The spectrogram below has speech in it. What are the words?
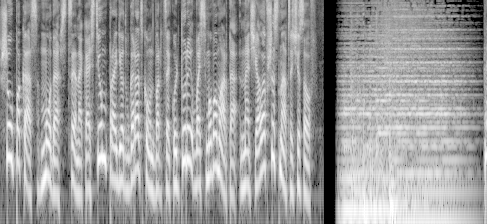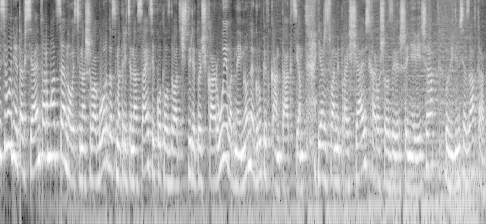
Шоу-показ «Мода. Сцена. Костюм» пройдет в городском дворце культуры 8 марта. Начало в 16 часов. Сегодня это вся информация. Новости нашего города смотрите на сайте kotlas24.ru и в одноименной группе ВКонтакте. Я же с вами прощаюсь. Хорошего завершения вечера. Увидимся завтра.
